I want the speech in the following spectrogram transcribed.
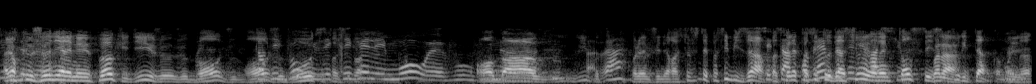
il alors que Jeunet à la même époque, il dit je, je bande, je branche, Tandis je que vous, sais écrivez pas. les mots, vous, vous Oh ne- bah oui, bah, Hein c'est pas la même génération. Sais pas, c'est bizarre, C'est parce problème de audacieux et en même temps c'est Voilà. c'est puritain quand même. Oui. hein.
